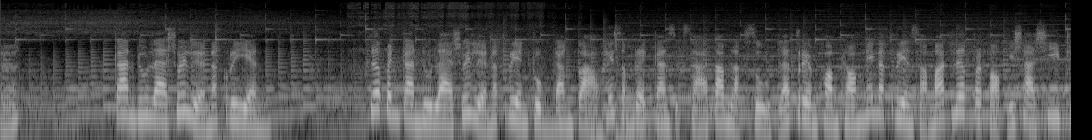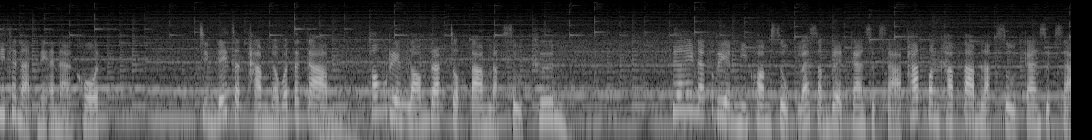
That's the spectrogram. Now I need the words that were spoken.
อ การดูแลช่วยเหลือนักเรียน เพื่อเป็นการดูแลช่วยเหลือนักเรียนกลุ่มดังกล่าวให้สำเร็จการศึกษาตามหลักสูตร และเตรียมความพร้อมให้นักเรียนสามารถเลือกประกอบวิชาชีพที่ถนัดในอนาคต จึงได้จัดทำนวัตกรรม ห้องเรียนล้อมรักจบตามหลักสูตรขึ้น เพื่อให้นักเรียนมีความสุขและสำเร็จการศึกษาภาคบังคับตามหลักสูตรการศึกษา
